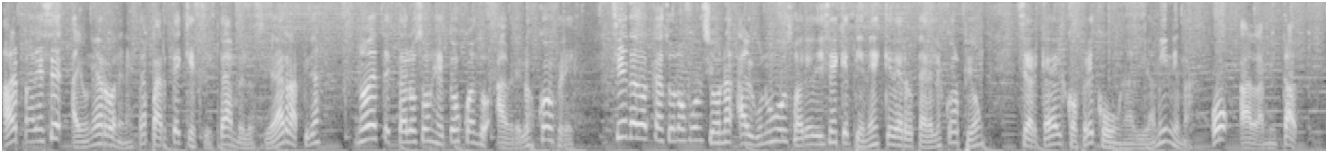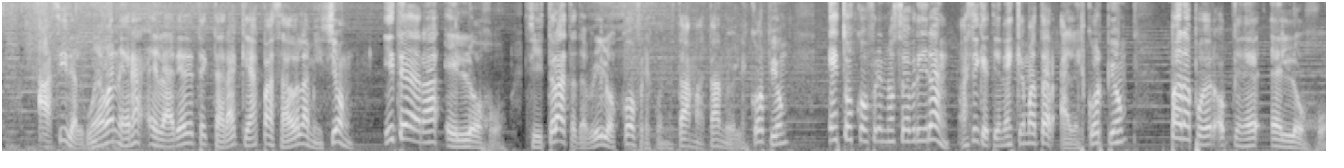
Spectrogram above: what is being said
Al parecer hay un error en esta parte que si está en velocidad rápida, no detecta los objetos cuando abre los cofres. Si en dado caso no funciona, algunos usuarios dicen que tienes que derrotar al escorpión cerca del cofre con una vida mínima, o a la mitad. Así de alguna manera el área detectará que has pasado la misión y te dará el ojo. Si tratas de abrir los cofres cuando estás matando al escorpión, estos cofres no se abrirán, así que tienes que matar al escorpión para poder obtener el ojo.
